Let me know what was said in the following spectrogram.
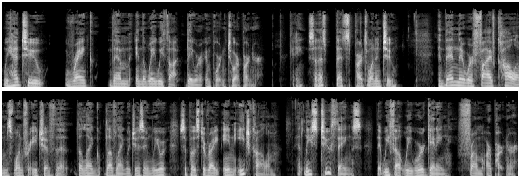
we had to rank them in the way we thought they were important to our partner. Okay. So that's, that's parts one and two. And then there were five columns, one for each of the, the love languages. And we were supposed to write in each column at least two things that we felt we were getting from our partner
